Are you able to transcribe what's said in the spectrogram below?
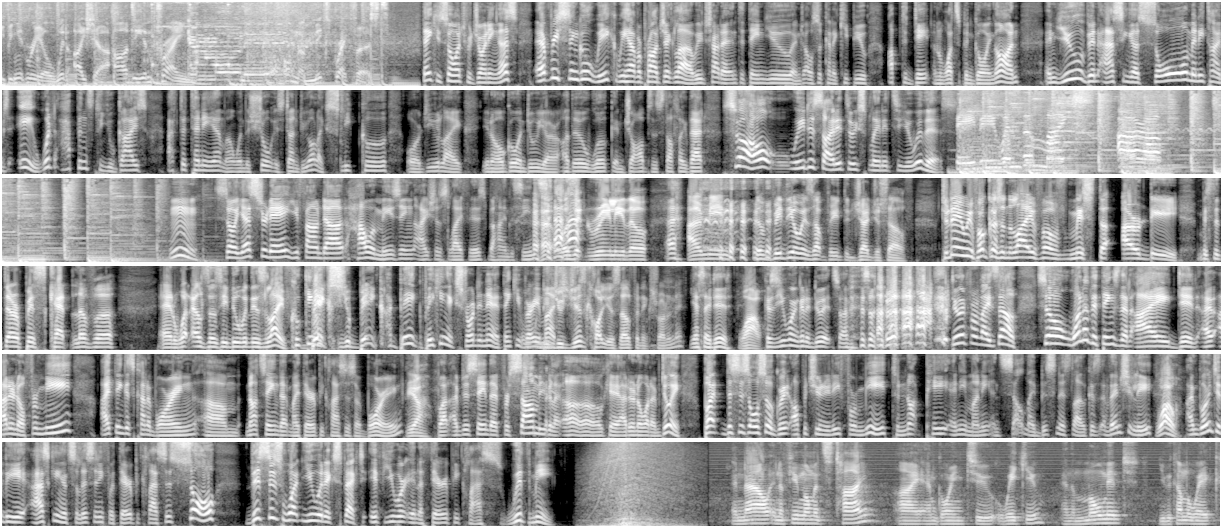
Keeping It Real with Aishah, RD, and Prem. Good morning. On the MIX Breakfast. Thank you so much for joining us. Every single week, we have a Project La. We try to entertain you and also kind of keep you up to date on what's been going on. And you've been asking us so many times, hey, what happens to you guys after 10 a.m. Uh, when the show is done? Do you all like sleep cool or do you like, you know, go and do your other work and jobs and stuff like that? So we decided to explain it to you with this. Baby, when the mics are off. Mm. So yesterday you found out how amazing Aishah's life is behind the scenes. Was it really though? I mean, the video is up for you to judge yourself. Today we focus on the life of Mr. RD, Mr. Therapist, cat lover, and what else does he do with his life? Cooking Bake. ex- you bake. I bake, baking extraordinaire. Thank you very Did much. Did you just call yourself an extraordinary? Yes, I did. Wow. Because you weren't going to do it, so I'm so do it, do it for myself. So one of the things that I did, I, I don't know, for me, I think it's kind of boring. Um, not saying that my therapy classes are boring. Yeah. But I'm just saying that for some, you'd be like, oh, oh, okay, I don't know what I'm doing. But this is also a great opportunity for me to not pay any money and sell my business now. Because eventually, Wow. I'm going to be asking and soliciting for therapy classes. So this is what you would expect if you were in a therapy class with me. And now, in a few moments' time, I am going to wake you. And the moment you become awake,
